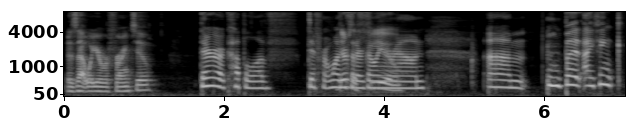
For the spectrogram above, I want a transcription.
Is that what you're referring to? There are a couple of different ones There's that are going few. around. Um, but I think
